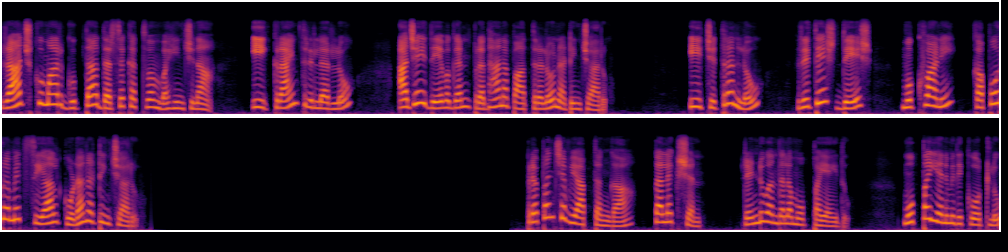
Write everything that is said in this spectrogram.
రాజ్ కుమార్ గుప్తా దర్శకత్వం వహించిన ఈ క్రైమ్ థ్రిల్లర్లో అజయ్ దేవగన్ ప్రధాన పాత్రలో నటించారు. ఈ చిత్రంలో రితేష్ దేశ్ ముఖ్వాణి కపూరమిత్ సియాల్ కూడా నటించారు. ప్రపంచవ్యాప్తంగా కలెక్షన్ రెండు వందల ముప్పై ఐదు. ముప్పై ఎనిమిది కోట్లు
